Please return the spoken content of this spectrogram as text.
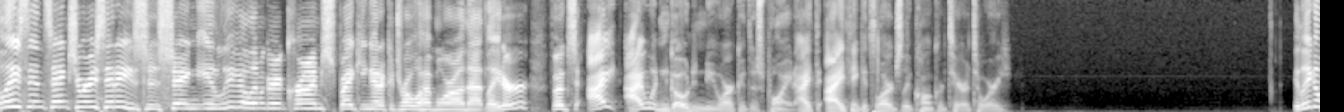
Police in sanctuary cities saying illegal immigrant crime spiking out of control. We'll have more on that later, folks. I I wouldn't go to New York at this point. I I think it's largely conquered territory. Illegal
